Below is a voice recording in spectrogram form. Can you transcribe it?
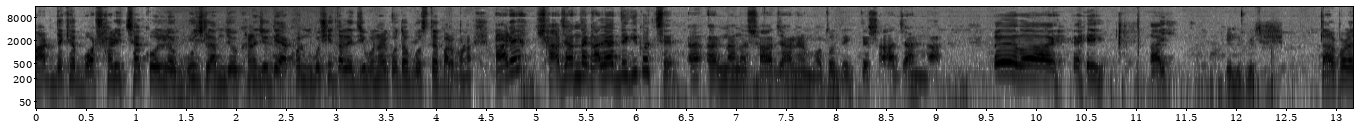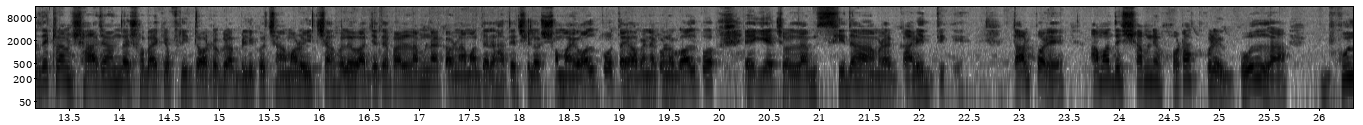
মাঠ দেখে বসার ইচ্ছা করলেও বুঝলাম যে ওখানে যদি এখন বসি তাহলে জীবন আর কোথাও বসতে পারব না। আরে শাহজাহানদা গালে হাত দিয়ে কি করছে? না না শাহজাহানের মতো দেখতে শাহজাহান না এ ভাই এই আই। তারপরে দেখলাম শাহজাহানদা সবাইকে ফ্রিতে অটোগ্রাফ বিলি করছে। আমারও ইচ্ছা হলেও আর যেতে পারলাম না, কারণ আমাদের হাতে ছিল সময় অল্প, তাই হবে না কোনো গল্প। এগিয়ে চললাম সিধা আমরা গাড়ির দিকে। তারপরে আমাদের সামনে হঠাৎ করে গোল্লা ভুল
